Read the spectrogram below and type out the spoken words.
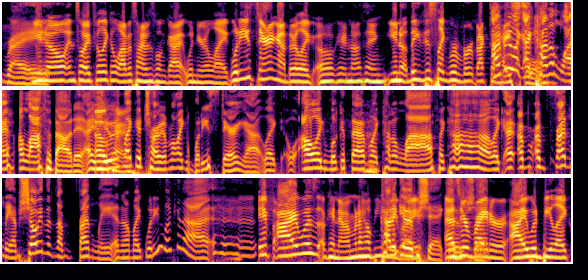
Right. You know, and so I feel like a lot of times when guy when you're like, "What are you staring at?" They're like, oh, "Okay, nothing." You know, they just like revert back to I mean, like school. I kind of laugh, I laugh about it. I do it like a charming. I'm not like, what are you staring at? Like, I'll like look at them, like kind of laugh, like ha ha ha. Like I, I'm, I'm friendly. I'm showing that I'm friendly, and then I'm like, what are you looking at? if I was okay, now I'm gonna help you. Kinda give him shit, give As him your shit. writer, I would be like,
